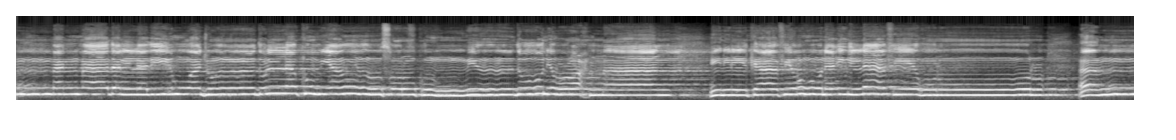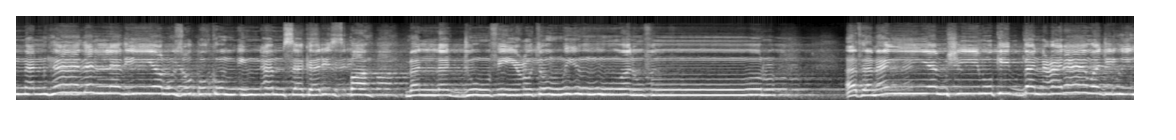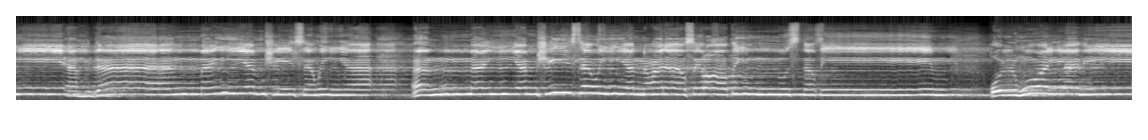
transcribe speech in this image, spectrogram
أمسك رزقه بل لجوا في عتو ونفور. أفمن يمشي مكبا على وجهه أهداء من يمشي سويا؟ أمن يمشي سويا على صراط مستقيم؟ قل هو الذي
